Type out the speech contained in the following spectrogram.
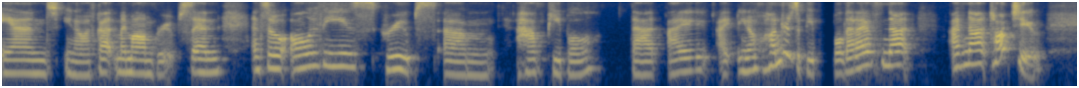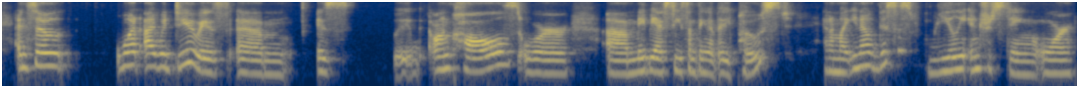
and you know i've got my mom groups. And and so all of these groups um, have people that I, I you know hundreds of people that i've not i've not talked to. And so what i would do is um, is on calls or um, maybe i see something that they post and i'm like you know this is really interesting or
